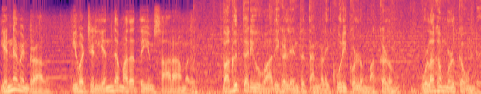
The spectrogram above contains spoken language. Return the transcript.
என்னவென்றால் இவற்றில் எந்த மதத்தையும் சாராமல் பகுத்தறிவுவாதிகள் என்று தங்களை கூறிக்கொள்ளும் மக்களும் உலகம் முழுக்க உண்டு.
